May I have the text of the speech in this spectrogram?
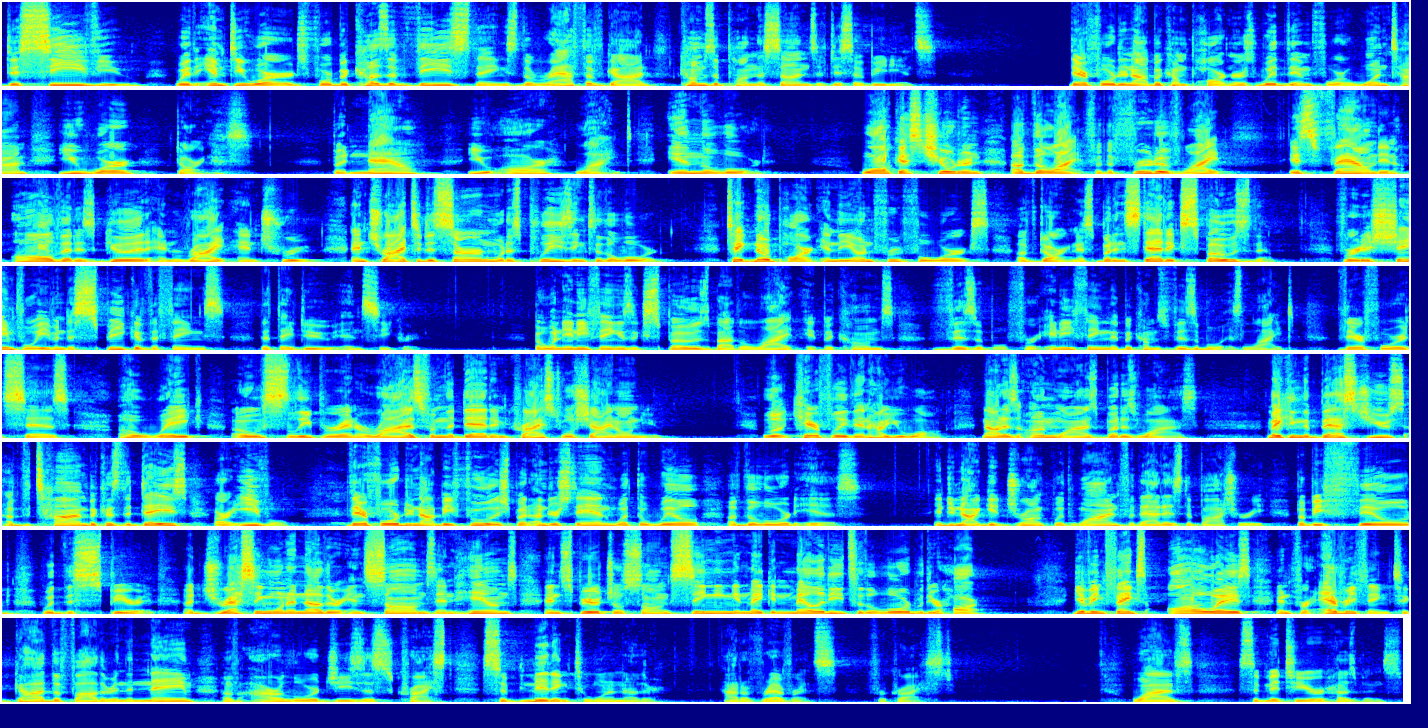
deceive you with empty words, for because of these things, the wrath of God comes upon the sons of disobedience. Therefore, do not become partners with them, for at one time you were darkness, but now you are light in the Lord. Walk as children of the light, for the fruit of light is found in all that is good and right and true, and try to discern what is pleasing to the Lord. Take no part in the unfruitful works of darkness, but instead expose them, for it is shameful even to speak of the things that they do in secret. But when anything is exposed by the light, it becomes visible. For anything that becomes visible is light. Therefore, it says, Awake, O sleeper, and arise from the dead, and Christ will shine on you. Look carefully then how you walk, not as unwise, but as wise, making the best use of the time because the days are evil. Therefore, do not be foolish, but understand what the will of the Lord is. And do not get drunk with wine, for that is debauchery, but be filled with the Spirit, addressing one another in psalms and hymns and spiritual songs, singing and making melody to the Lord with your heart, giving thanks always and for everything to God the Father in the name of our Lord Jesus Christ, submitting to one another out of reverence for Christ. Wives, submit to your husbands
